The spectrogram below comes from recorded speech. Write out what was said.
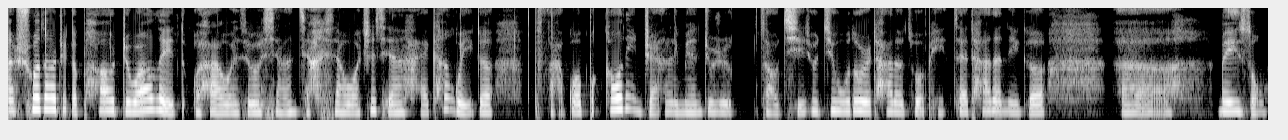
那说到这个 Paul d u a l l e 我还我就想讲一下，我之前还看过一个法国不高定展，里面就是早期就几乎都是他的作品，在他的那个呃 Maison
